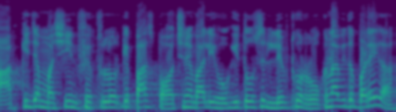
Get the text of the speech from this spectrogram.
आपकी जब मशीन फिफ्थ फ्लोर के पास पहुँचने वाली होगी तो उसे लिफ्ट को रोकना भी तो पड़ेगा।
